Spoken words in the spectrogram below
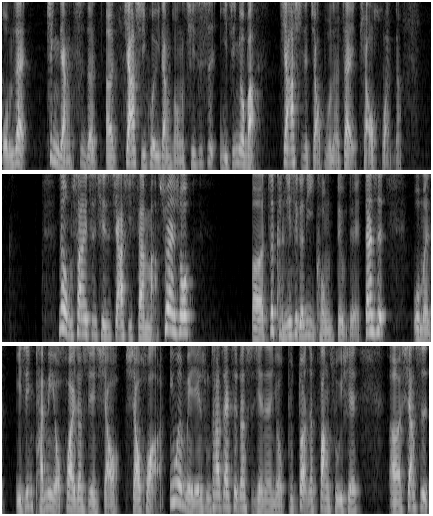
我们在近两次的呃加息会议当中呢，其实是已经有把加息的脚步呢在调缓了。那我们上一次其实加息三码，虽然说。呃，这肯定是个利空，对不对？但是我们已经盘面有花一段时间消消化了，因为美联储它在这段时间呢，有不断的放出一些呃，像是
